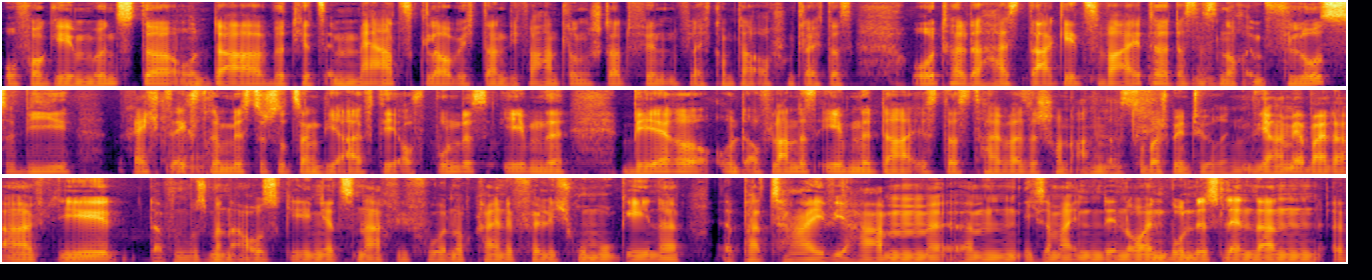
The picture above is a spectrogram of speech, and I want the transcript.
OVG Münster. Und da wird jetzt im März, glaube ich, dann die Verhandlungen stattfinden. Vielleicht kommt da auch schon gleich das Urteil. Da heißt, da geht es weiter. Das ist noch im Fluss, wie rechtsextremistisch sozusagen die AfD auf Bundesebene wäre. Und auf Landesebene, da ist das teilweise schon anders. Mhm. Zum Beispiel in Thüringen. Wir haben ja bei der AfD, davon muss man ausgehen, jetzt nach wie vor noch keine völlig homogene Partei. Wir haben, ähm, ich sag mal, in den neuen Bundesländern äh,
